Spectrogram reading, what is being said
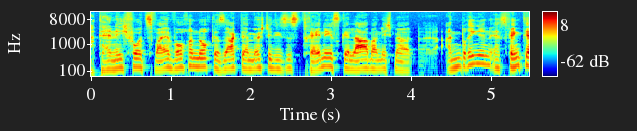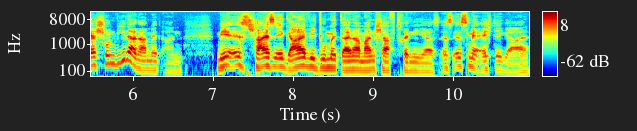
hat der nicht vor zwei Wochen noch gesagt, er möchte dieses Trainingsgelaber nicht mehr äh, anbringen? Es fängt ja schon wieder damit an. Mir ist scheißegal, wie du mit deiner Mannschaft trainierst. Es ist mir echt egal.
